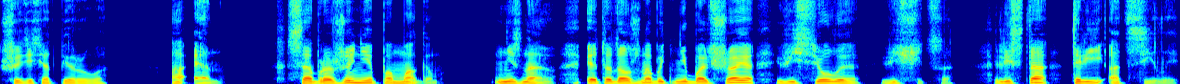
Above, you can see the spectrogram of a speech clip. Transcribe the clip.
61-го. А.Н. Соображение по магам. Не знаю, это должна быть небольшая веселая вещица. Листа три от силы,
